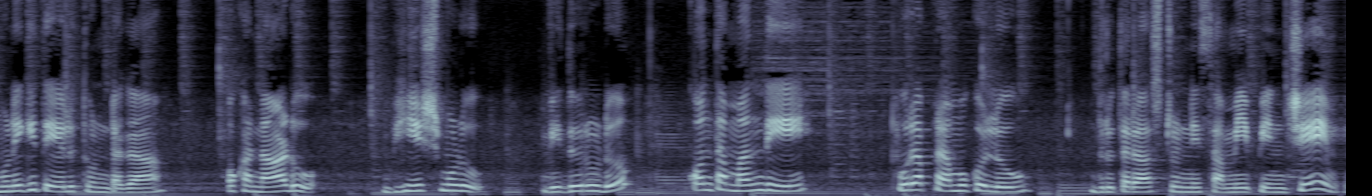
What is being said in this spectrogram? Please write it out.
మునిగి తేలుతుండగా ఒకనాడు భీష్ముడు విదురుడు కొంతమంది పుర ప్రముఖులు ధృతరాష్ట్రుణ్ణి సమీపించి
